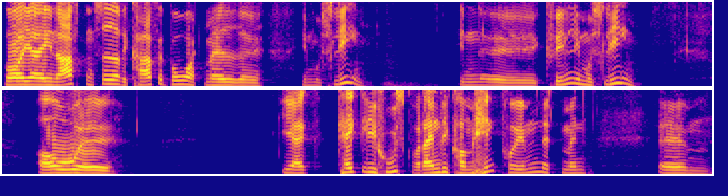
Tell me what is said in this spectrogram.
hvor jeg en aften sidder ved kaffebordet med øh, en muslim, en øh, kvindelig muslim, og øh, jeg kan ikke lige huske, hvordan vi kom ind på emnet, men øh,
